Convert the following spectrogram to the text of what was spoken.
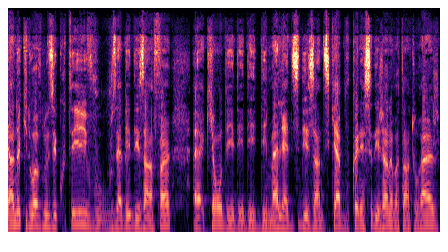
y, en a qui doivent nous écouter. Vous, vous avez des enfants euh, qui ont des, des, des, des maladies, des handicaps. Vous connaissez des gens dans votre entourage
